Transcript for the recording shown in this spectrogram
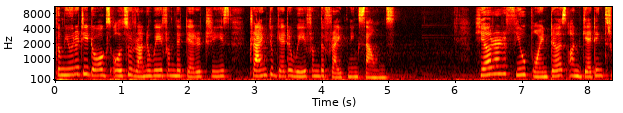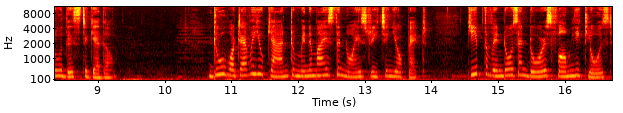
Community dogs also run away from their territories, trying to get away from the frightening sounds. Here are a few pointers on getting through this together. Do whatever you can to minimize the noise reaching your pet. Keep the windows and doors firmly closed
